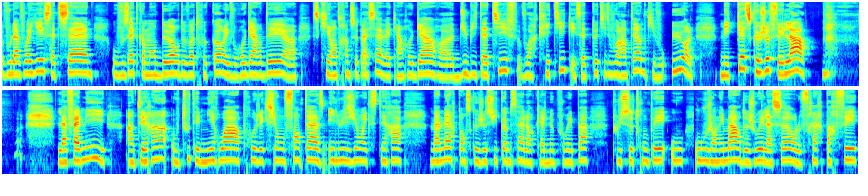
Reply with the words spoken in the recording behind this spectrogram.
Vous la voyez, cette scène où vous êtes comme en dehors de votre corps et vous regardez euh, ce qui est en train de se passer avec un regard euh, dubitatif, voire critique, et cette petite voix interne qui vous hurle ⁇ Mais qu'est-ce que je fais là ?⁇ La famille un terrain où tout est miroir, projection, fantasme, illusion, etc. Ma mère pense que je suis comme ça alors qu'elle ne pourrait pas plus se tromper ou, ou j'en ai marre de jouer la sœur, le frère parfait,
